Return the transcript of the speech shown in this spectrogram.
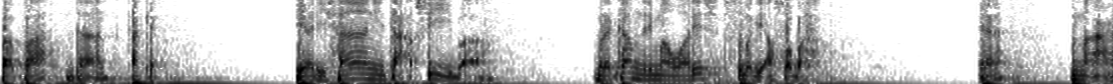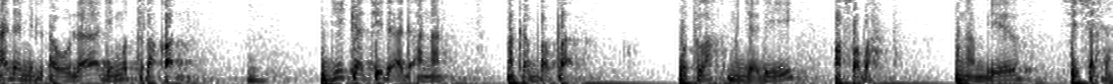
Bapak dan kakek. Yarithani ta'siba. Mereka menerima waris sebagai asobah. Ya. Ma'adamil awladi mutlaqan. Jika tidak ada anak, maka bapak mutlak menjadi asobah. Mengambil sisa. Sisa.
